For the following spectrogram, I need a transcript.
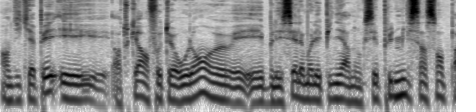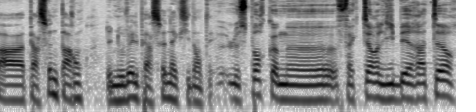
handicapée et, en tout cas, en fauteuil roulant euh, et, blessée à la moelle épinière. Donc c'est plus de 1500 par, personnes par an, de nouvelles personnes accidentées. Le sport comme facteur libérateur,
